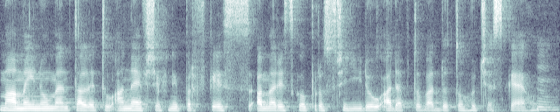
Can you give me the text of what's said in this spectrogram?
máme jinou mentalitu a ne všechny prvky z amerického prostředí jdou adaptovat do toho českého. Hmm.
